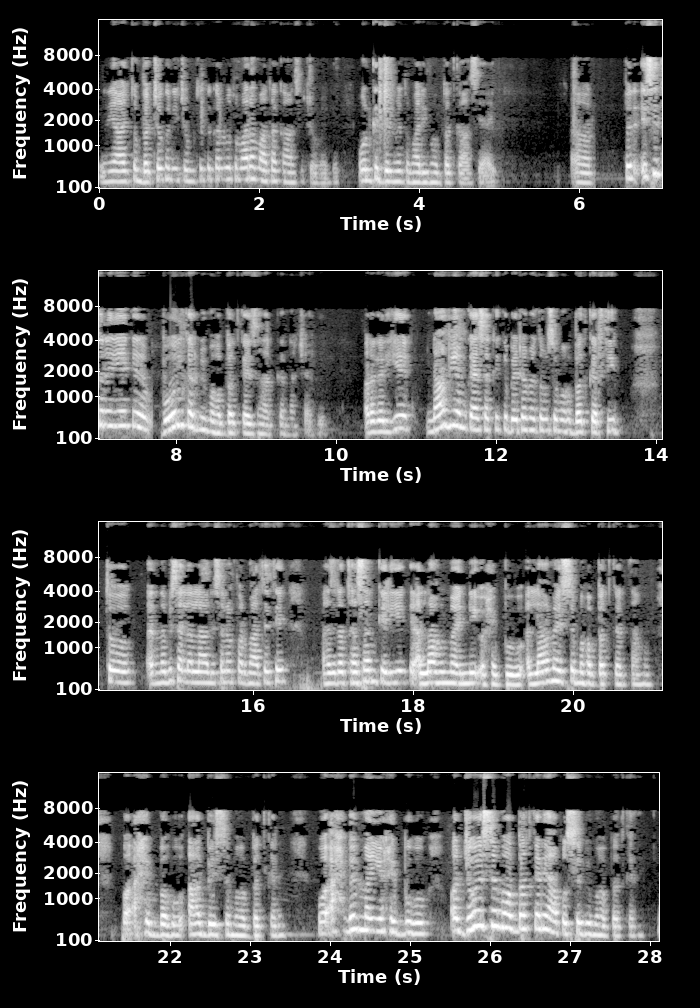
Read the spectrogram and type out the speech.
یعنی آج تم بچوں کو نہیں چومتے تو کل وہ تمہارا ماتا کہاں سے چومیں گے؟ ان کے دل میں تمہاری محبت کہاں سے آئے گی؟ اور پھر اسی طرح یہ کہ بول کر بھی محبت کا اظہار کرنا چاہیے۔ اور اگر یہ نہ بھی ہم کہہ سکے کہ بیٹا میں تم سے محبت کرتی ہوں، تو نبی صلی اللہ علیہ وسلم فرماتے تھے، حضرت حسن کے لیے کہ اللہ انی احب اللہ میں اس سے محبت کرتا ہوں وہ احب آپ بھی اس سے محبت کریں۔ وہ احبب میں احب اور جو اس سے محبت کرے، آپ اس سے بھی محبت کریں۔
